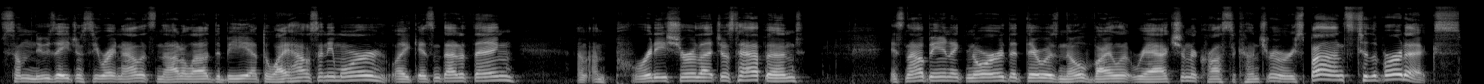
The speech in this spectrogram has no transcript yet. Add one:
some news agency right now that's not allowed to be at the White House anymore? Like, isn't that a thing? I'm, I'm pretty sure that just happened. It's now being ignored that there was no violent reaction across the country in response to the verdicts.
